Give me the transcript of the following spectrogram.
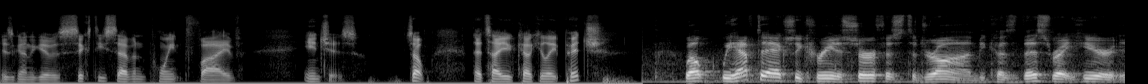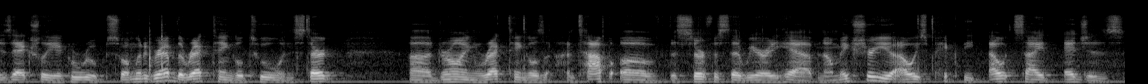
is going to give us 67.5 inches. So that's how you calculate pitch. Well, we have to actually create a surface to draw on because this right here is actually a group. So I'm going to grab the rectangle tool and start uh, drawing rectangles on top of the surface that we already have. Now make sure you always pick the outside edges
